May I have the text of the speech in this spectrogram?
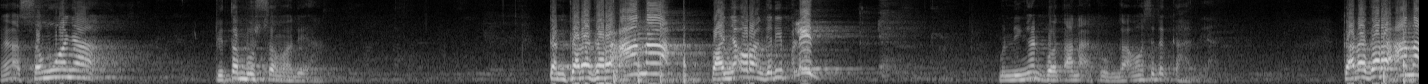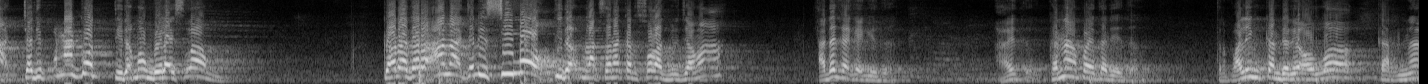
Ya, semuanya ditembus sama dia. Dan gara-gara anak banyak orang jadi pelit. Mendingan buat anakku, nggak mau sedekah dia. Gara-gara anak jadi penakut, tidak mau membela Islam. Gara-gara anak jadi sibuk, tidak melaksanakan sholat berjamaah. Ada nggak kayak gitu? Nah, itu. Kenapa ya tadi itu? Terpalingkan dari Allah karena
